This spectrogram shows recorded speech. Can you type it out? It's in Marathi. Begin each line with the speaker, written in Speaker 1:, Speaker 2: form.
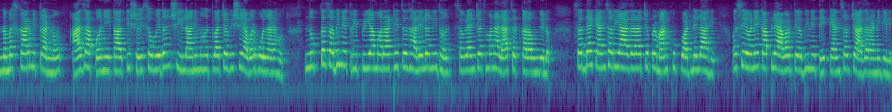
Speaker 1: नमस्कार मित्रांनो आज आपण एका अतिशय संवेदनशील आणि महत्त्वाच्या विषयावर बोलणार आहोत. नुकतंच अभिनेत्री प्रिया मराठेचं झालेलं निधन सगळ्यांच्याच मनाला चटका लावून गेलं. सध्या कॅन्सर या आजाराचे प्रमाण खूप वाढलेलं आहे असे अनेक आपले आवडते अभिनेते कॅन्सरच्या आजाराने गेले.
